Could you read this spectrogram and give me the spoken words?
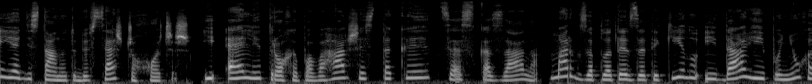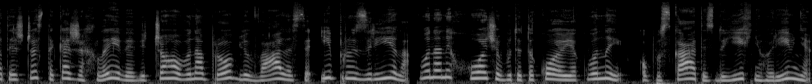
і я дістану тобі все, що хочеш. І Еллі, трохи повагавшись, таки це сказала. Марк заплатив за текілу і дав їй понюхати щось таке жахливе, від чого вона проблювалася і прозріла. Вона не хоче бути такою, як вони, опускатись до їхнього рівня.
